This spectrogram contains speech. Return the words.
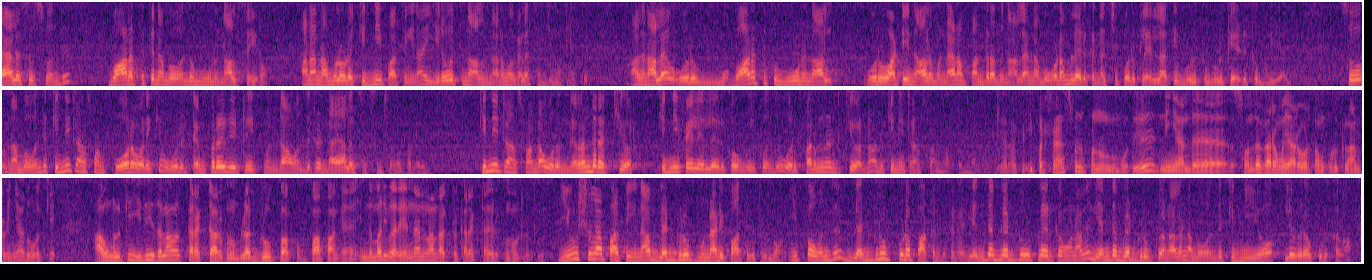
டயாலிசிஸ் வந்து வாரத்துக்கு நம்ம வந்து மூணு நாள் செய்கிறோம் ஆனால் நம்மளோட கிட்னி பார்த்திங்கன்னா இருபத்தி நாலு நேரமும் வேலை செஞ்சுக்கிட்டு இருக்குது அதனால் ஒரு வாரத்துக்கு மூணு நாள் ஒரு வாட்டி நாலு மணி நேரம் பண்ணுறதுனால நம்ம உடம்புல இருக்க நச்சுப் பொருட்களை எல்லாத்தையும் முழுக்க முழுக்க எடுக்க முடியாது. ஸோ நம்ம வந்து கிட்னி டிரான்ஸ்பிளான்ட் போகிற வரைக்கும் ஒரு டெம்பரரி ட்ரீட்மெண்ட் தான் வந்துட்டு டயாலிசிஸ்ன்னு சொல்லப்படுறது. கிட்னி டிரான்ஸ்பிளான்ட் தான் ஒரு நிரந்தர கியூர் கிட்னி ஃபெயிலியரில் இருக்கவங்களுக்கு வந்து ஒரு பர்மனெண்ட் கியூர்னா அது கிட்னி டிரான்ஸ்பிளான்ட் மட்டும்தான். ஓகே டாக்டர் இப்போ டிரான்ஸ்ஃபர் பண்ணுங்கும் போது நீங்கள் அந்த சொந்தக்காரங்க யாரோ ஒருத்தவங்க கொடுக்கலான்றீங்க அது ஓகே அவங்களுக்கு இது இதெல்லாம் கரெக்டாக இருக்கணும் பிளட் குரூப் பார்க்க பார்ப்பாங்க. இந்த மாதிரி வேறு என்னென்னலாம் டாக்டர் கரெக்டாக இருக்கணும்னு இருக்கு யூஸ்வலாக பார்த்தீங்கன்னா blood குரூப் முன்னாடி பார்த்துக்கிட்டு இருந்தோம். இப்போ வந்து blood குரூப் கூட பார்க்கறது கிடையாது. எந்த blood குரூப்பில் இருக்கவங்கனாலும் எந்த blood குரூப் வேணாலும் நம்ம வந்து கிட்னியோ லிவரோ கொடுக்கலாம்.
